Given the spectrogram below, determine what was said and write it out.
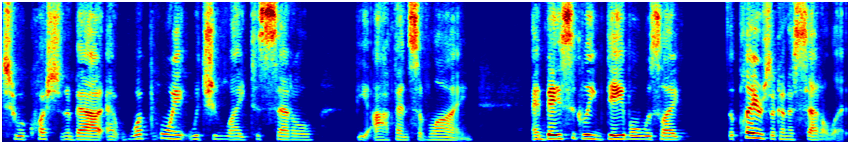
to a question about at what point would you like to settle the offensive line? And basically, Daboll was like, the players are going to settle it.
